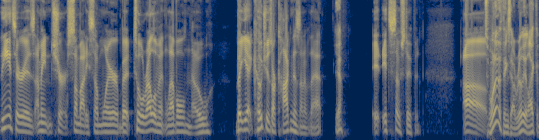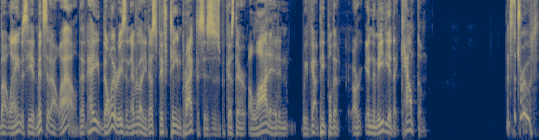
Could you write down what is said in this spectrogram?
the answer is, I mean, sure, somebody somewhere, but to a relevant level, no. But yet, coaches are cognizant of that. Yeah. It, it's so stupid. Uh, It's one of the things I really like about Lane is he admits it out loud that hey, the only reason everybody does 15 practices is because they're allotted, and we've got people that are in the media that count them. That's the truth.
